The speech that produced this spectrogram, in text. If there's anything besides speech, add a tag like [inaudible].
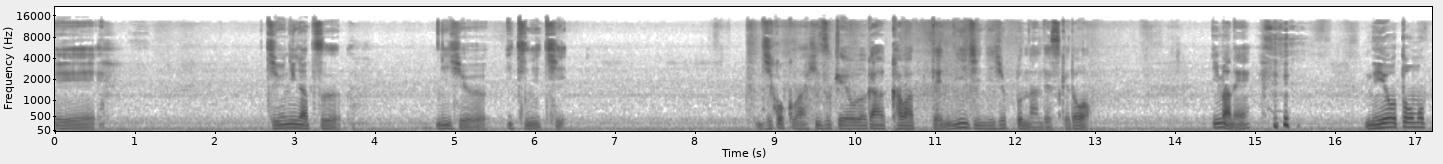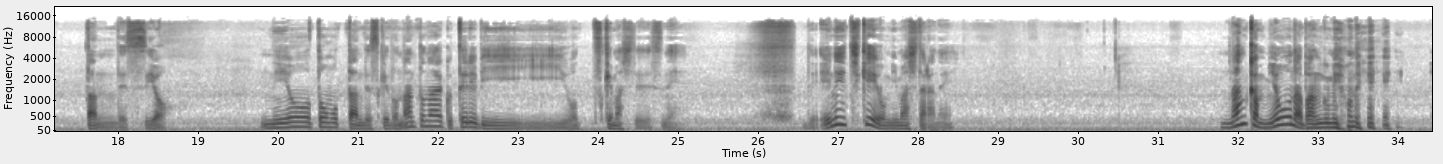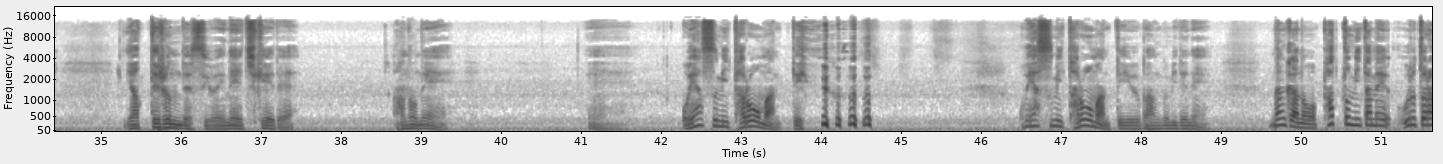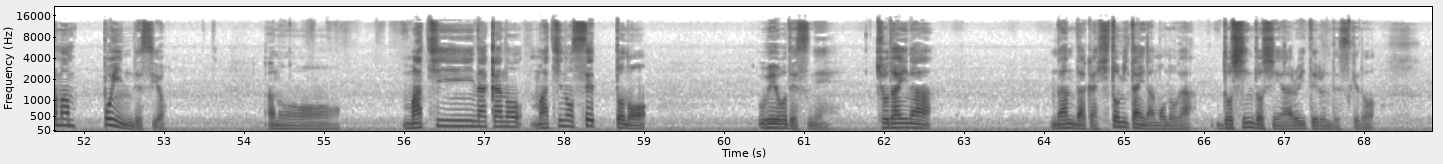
えー、12月21日。時刻は日付が変わって2時20分なんですけど今ね [laughs] 寝ようと思ったんですよ。寝ようと思ったんですけどなんとなくテレビをつけましてですね。で NHK を見ましたらねなんか妙な番組をね [laughs] やってるんですよ NHK で。あのねえー、おやすみタローマンっていう [laughs] おやすみタローマンっていう番組でねなんかあのパッと見た目ウルトラマンっぽいんですよ。あのー、街中の街のセットの上をですね巨大ななんだか人みたいなものがどしんどしん歩いてるんですけど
